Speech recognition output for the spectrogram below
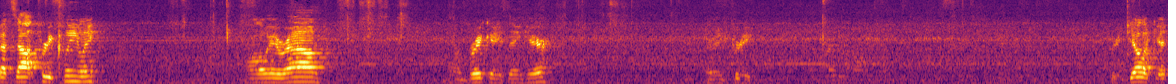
cuts out pretty cleanly all the way around. I don't break anything here. Everything's pretty pretty delicate.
